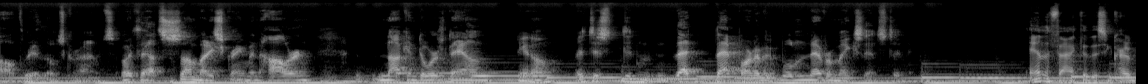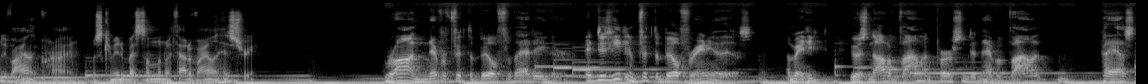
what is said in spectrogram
all three of those crimes without somebody screaming, hollering, knocking doors down. You know, it just didn't. That that part of it will never make sense to me. And the fact that this incredibly violent crime was committed by someone without a violent history. Ron never fit the bill for that either. It did, he didn't fit the bill for any of this. I mean, he, he was not a violent person, didn't have a violent past.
